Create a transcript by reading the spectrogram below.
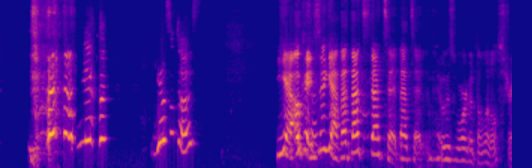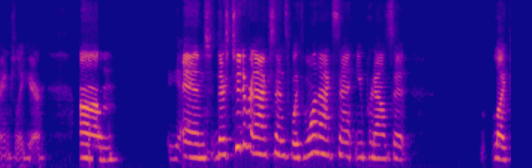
yes, it does. Yeah, okay, so yeah, that that's that's it. That's it. It was worded a little strangely here. Um Yeah. and there's two different accents. With one accent, you pronounce it like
